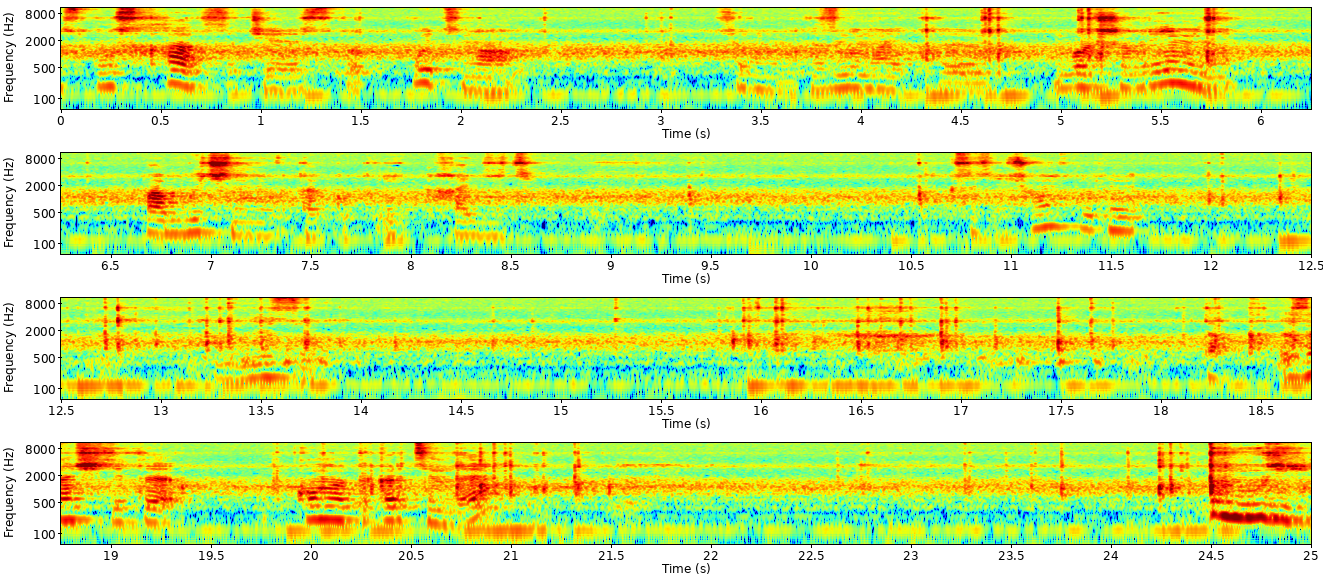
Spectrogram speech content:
спускаться через тот путь, но все равно это занимает э, больше времени по обычному вот так вот и ходить. Кстати, а что он тут внизу? Так, значит, это комната картин, да? Ури!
